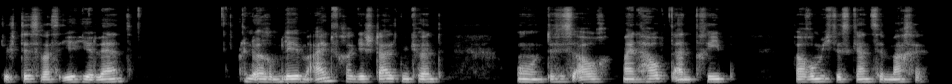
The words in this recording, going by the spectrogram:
durch das, was ihr hier lernt, in eurem Leben einfacher gestalten könnt. Und das ist auch mein Hauptantrieb, warum ich das Ganze mache.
